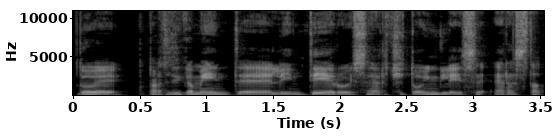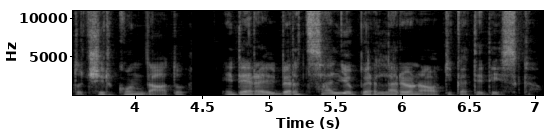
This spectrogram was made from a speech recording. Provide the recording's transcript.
dove praticamente l'intero esercito inglese era stato circondato ed era il bersaglio per l'aeronautica tedesca.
